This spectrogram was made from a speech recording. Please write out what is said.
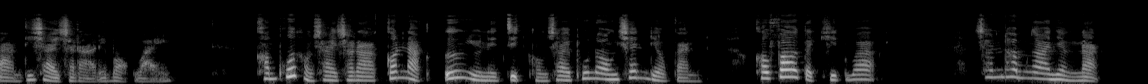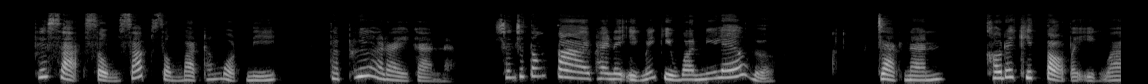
ตามที่ชายชราได้บอกไว้คำพูดของชายชราก็หนักอึ้งอยู่ในจิตของชายผู้น้องเช่นเดียวกัน เขาเฝ้าแต่คิดว่า ฉันทำงานอย่างหนัก เพื่อสะสมทรัพย์สมบัติทั้งหมดนี้ แต่เพื่ออะไรกันน่ะ ฉันจะต้องตายภายในอีกไม่กี่วันนี้แล้วเหรอ จากนั้นเขาได้คิดต่อไปอีกว่า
